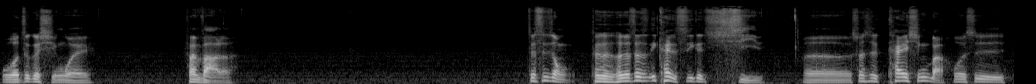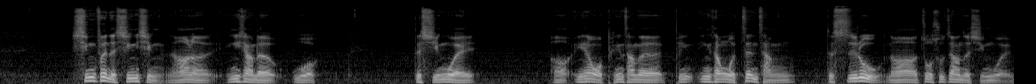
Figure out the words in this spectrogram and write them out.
我这个行为犯法了。这是一种，这个可是这是一开始是一个喜，呃，算是开心吧，或者是兴奋的心情，然后呢，影响了我的行为，哦、影响我平常的平，影响我正常的思路，然后做出这样的行为。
